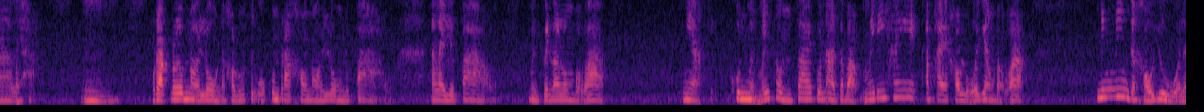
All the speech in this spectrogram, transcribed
มาก ๆเลยค่ะ อืม รักเริ่มน้อยลงนะเขารู้สึกว่าคุณรักเขาน้อยลงหรือเปล่า อะไรหรือเปล่า เหมือนเป็นอารมณ์แบบว่า เนี่ย คุณเหมือนไม่สนใจ คุณอาจจะแบบไม่ได้ให้อภัยเขาหรือว่ายังแบบว่า นิ่งๆกับเขาอยู่อะไร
